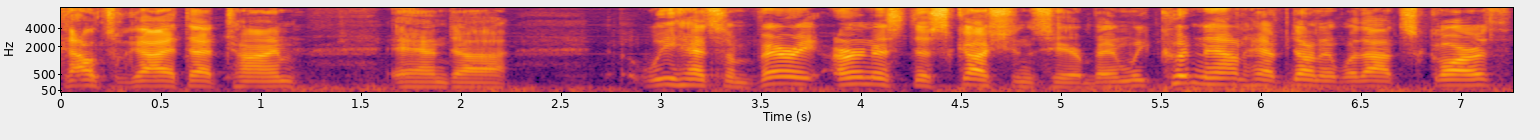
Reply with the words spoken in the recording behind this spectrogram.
council guy at that time, and uh, we had some very earnest discussions here. And we couldn't have done it without Scarth,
